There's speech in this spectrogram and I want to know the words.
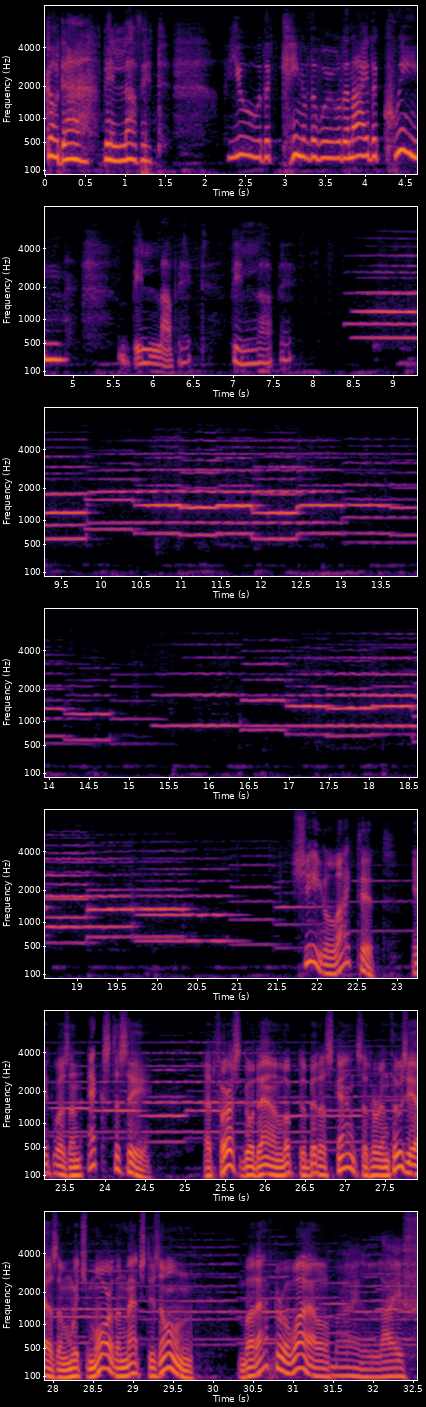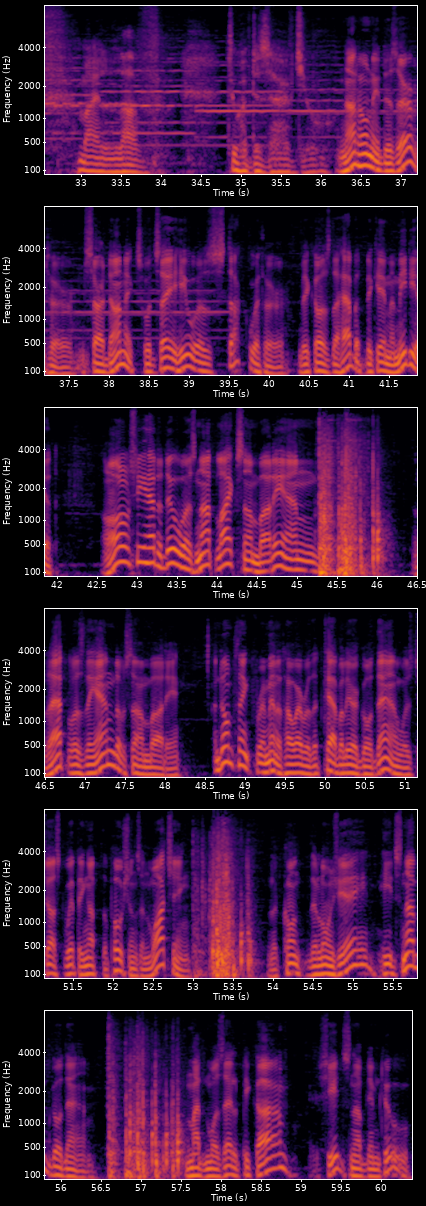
Godin, beloved. You, the king of the world, and I, the queen. Beloved, beloved. She liked it. It was an ecstasy. At first, Godin looked a bit askance at her enthusiasm, which more than matched his own. But after a while, My life, my love, to have deserved you. not only deserved her, Sardonyx would say he was stuck with her because the habit became immediate. All she had to do was not like somebody, and that was the end of somebody. And don't think for a minute, however, that Cavalier Godin was just whipping up the potions and watching. The Comte de Longier, he'd snubbed Godin. Mademoiselle Picard, she'd snubbed him too.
